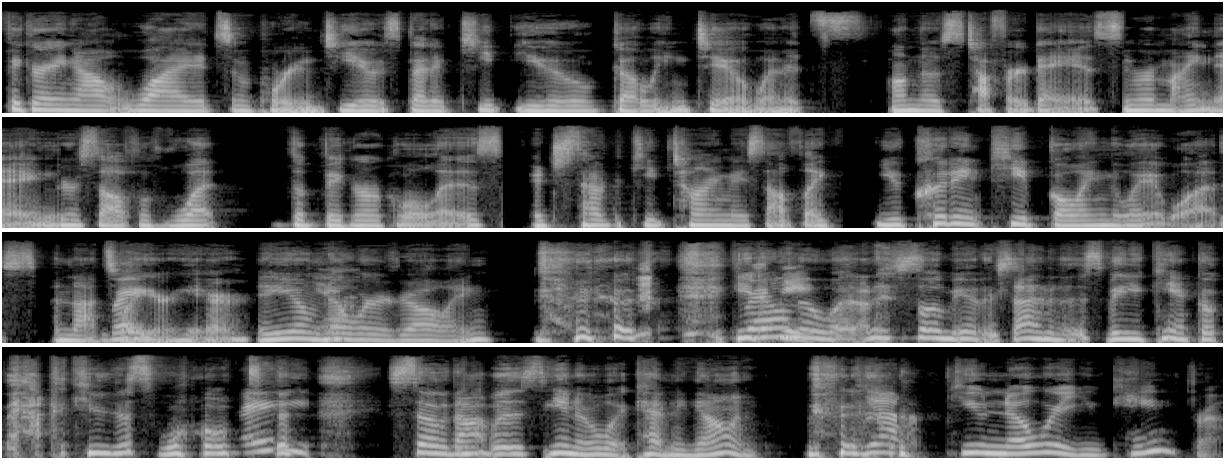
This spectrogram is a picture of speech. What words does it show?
figuring out why it's important to you is going to keep you going too when it's on those tougher days and reminding yourself of what the bigger goal is. I just have to keep telling myself like you couldn't keep going the way it was. And that's why you're here. And you don't know where you're going. you don't Right. know what is on the other side of this, but you can't go back. You just won't. Right. So that was, you know, what kept me going. yeah. You know where you came from.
